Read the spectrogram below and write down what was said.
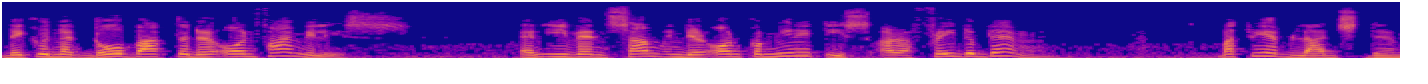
they could not go back to their own families. And even some in their own communities are afraid of them. But we have lodged them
